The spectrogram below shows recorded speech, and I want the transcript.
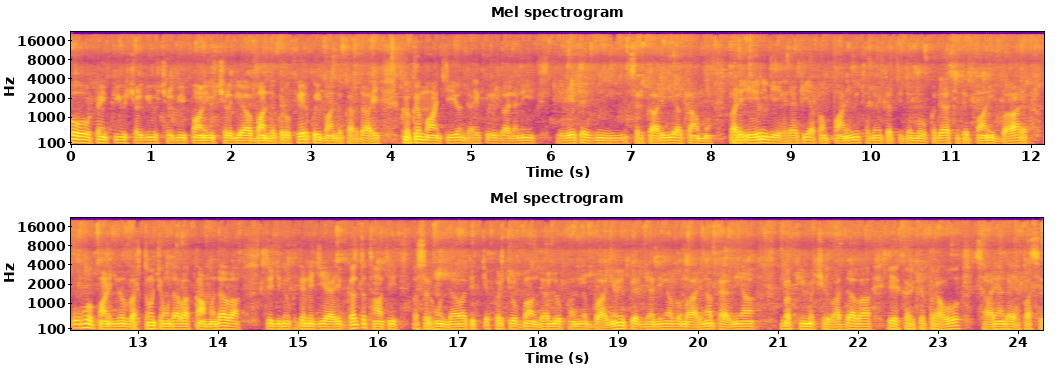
ਉਹ ਟੈਂਕੀ ਉਛਲ ਗਈ ਉਛਲ ਗਈ, ਪਾਣੀ ਉਛਲ ਗਿਆ, ਬੰਦ ਕਰੋ, ਫਿਰ ਕੋਈ ਬੰਦ ਕਰਦਾ ਸੀ, ਕਿਉਂਕਿ ਮਨ 'ਚ ਇਹ ਹੁੰਦਾ ਸੀ, ਕੋਈ ਗੱਲ ਨਹੀਂ ਇਹ ਤੇ ਸਰਕਾਰੀ ਆ ਕੰਮ, ਪਰ ਇਹ ਨਹੀਂ ਵੇਖ ਰਿਹਾ ਵੀ ਆਪਾਂ ਪਾਣੀ ਵੀ ਥੱਲੇ ਧਰਤੀ ਤੇ ਮੁੱਕ ਰਿਹਾ ਸੀ ਤੇ ਪਾਣੀ ਬਾਹਰ, ਉਹ ਪਾਣੀ ਜਦੋਂ ਵਰਤੋਂ ਚ ਆਉਂਦਾ ਵਾ, ਕੰਮ ਦਾ ਵਾ, ਤੇ ਜਦੋਂ ਕਿਤੇ ਨਜਾਇਜ਼ ਗਲਤ ਥਾਂ ਤੇ ਅਸਰ ਹੁੰਦਾ ਵਾ ਤੇ ਚੱਕਰ ਚੋਬਾ ਹੁੰਦਾ, ਲੋਕਾਂ ਦੀਆਂ ਬਾਜ਼ੀਆਂ ਵੀ ਪਿਲ ਜਾਂਦੀਆਂ, ਬਿਮਾਰੀਆਂ ਫੈਲਦੀਆਂ, ਮੱਖੀ ਮੱਛਰ ਵੱਧਦਾ ਵਾ। ਇਸ ਕਰਕੇ ਭਰਾਓ ਸਾਰਿਆਂ ਦਾ ਇਸ ਪਾਸੇ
